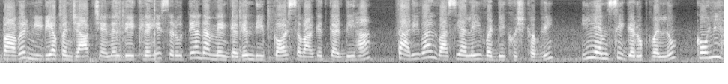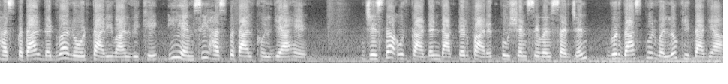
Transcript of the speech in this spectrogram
ਪਾਵਰ ਮੀਡੀਆ ਪੰਜਾਬ ਚੈਨਲ ਦੇਖ ਰਹੇ ਸਰੋਤਿਆਂ ਦਾ ਮੈਂ ਗਗਨਦੀਪ ਕੌਰ ਸਵਾਗਤ ਕਰਦੀ ਹਾਂ ਧਾਰੀਵਾਲ ਵਾਸੀਆਂ ਲਈ ਵੱਡੀ ਖੁਸ਼ਖਬਰੀ ਈਐਮਸੀ ਗਰੁੱਪ ਵੱਲੋਂ ਕੋਹਲੀ ਹਸਪਤਾਲ ਡਡਵਾ ਰੋਡ ਧਾਰੀਵਾਲ ਵਿਖੇ ਈਐਮਸੀ ਹਸਪਤਾਲ ਖੁੱਲ ਗਿਆ ਹੈ ਜਿਸ ਦਾ ਉਦਘਾਟਨ doctor Bharat Bhushan civil surgeon Gurdaspur ਵੱਲੋਂ ਕੀਤਾ ਗਿਆ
